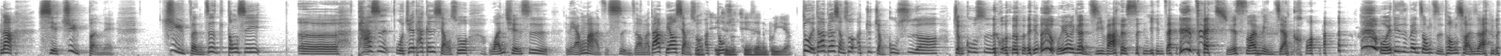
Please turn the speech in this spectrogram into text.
那写剧本呢？剧本这东西。呃，他是，我觉得他跟小说完全是两码子事，你知道吗？大家不要想说啊，都是其实真的不一样。对，大家不要想说啊，就讲故事啊，讲故事。我我用一个很鸡巴的声音在在学酸民讲话，我一定是被中指通传染了。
